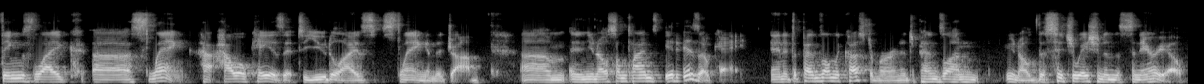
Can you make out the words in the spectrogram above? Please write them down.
things like uh, slang. How, how, okay is it to utilize slang in the job? Um, and you know, sometimes it is okay, and it depends on the customer, and it depends on you know the situation and the scenario.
